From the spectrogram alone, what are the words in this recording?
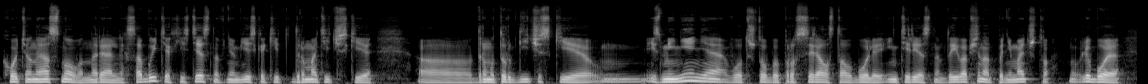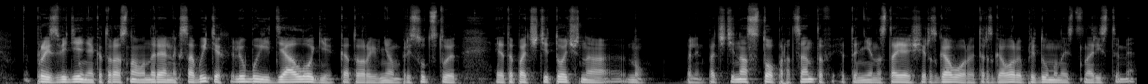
хоть он и основан на реальных событиях, естественно, в нем есть какие-то драматические, э, драматургические изменения, вот, чтобы просто сериал стал более интересным. Да и вообще надо понимать, что ну, любое произведение, которое основано на реальных событиях, любые диалоги, которые в нем присутствуют, это почти точно, ну, блин, почти на 100% это не настоящие разговоры, это разговоры, придуманные сценаристами,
